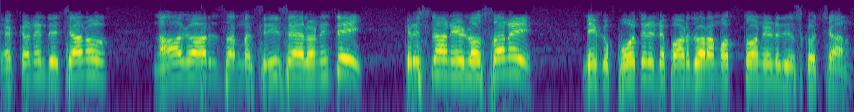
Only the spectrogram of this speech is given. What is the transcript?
ఎక్కడి నుంచి తెచ్చాను? నాగార్జున శ్రీశైలం నుంచి కృష్ణా నీళ్ళు వస్తాయి మీకు పోతిరెడ్డిపాడు ద్వారా మొత్తం నీళ్ళు తీసుకొచ్చాను.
